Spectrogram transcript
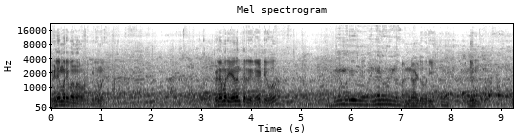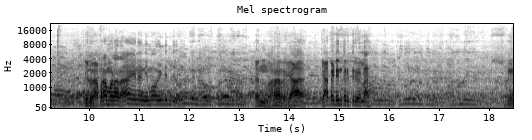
ಬಿಳೆ ಮರಿ ಬಂದವ ನೋಡ್ರಿ ಬಿಳೆ ಮರಿ ಬಿಳೆ ಮರಿ ಏನಂತೀರಿ ರೇಟ್ ಇವು? ಹನ್ನೆರಡುವರೆ ನಿಮ್ಮ ಏನು ವ್ಯಾಪಾರ ಮಾಡಾರ? ಏನು ನಿಮ್ಮ ಹಿಂಡಿಂದು? ತಂದು ಮಾರಾರ. ಯಾ ಯಾವ ಪೇಟೆಯಿಂದ ತರ್ತೀರಿ ಎಲ್ಲ ಹ್ಞೂ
